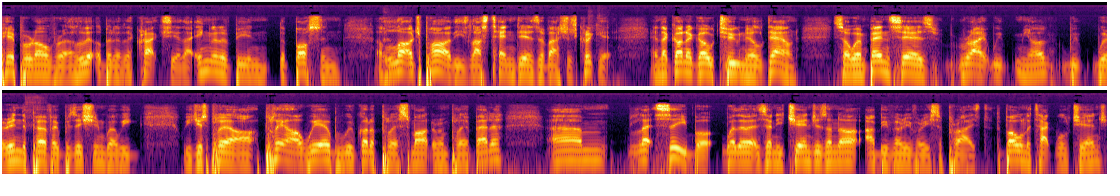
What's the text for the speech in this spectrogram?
papering over a little bit of the cracks here. That England have been the boss in a large part of these last 10 days of Ashes cricket, and they're going to go 2 0 down. So when Ben says, right, we you know we, we're in the perfect position where we we just play our play our way, but we've got to play smarter and play better. Um, let's see, but whether there's any changes or not, I'd be very very surprised. The bowling attack will change,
